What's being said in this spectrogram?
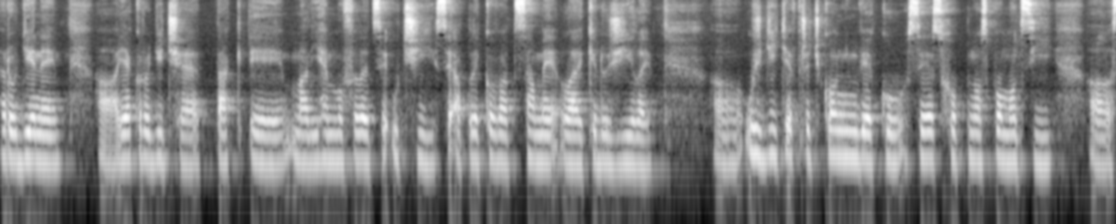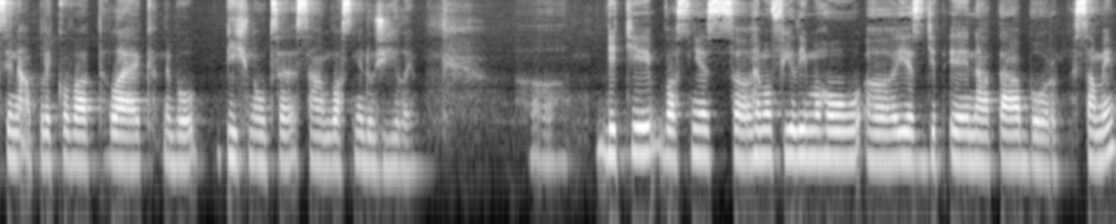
rodiny, jak rodiče, tak i malí hemofilici učí si aplikovat sami léky do žíly. Už dítě v předškolním věku si je schopno s pomocí si naaplikovat lék nebo píchnout se sám vlastně do žíly. Děti vlastně s hemofílí mohou jezdit i na tábor sami,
